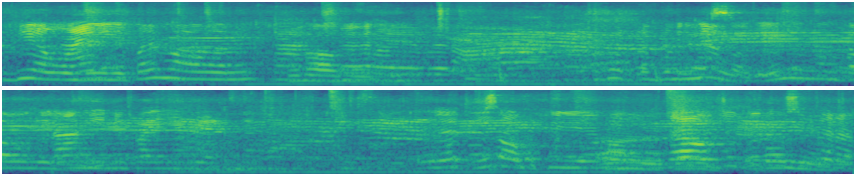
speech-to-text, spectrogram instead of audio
ਵੀ ਆਉਂਦੀ ਨੇ ਭਾਈ ਮਾਵਾਂ ਨੂੰ ਤਾਂ ਬਣੀਆਂ ਹੋ ਗਈਆਂ ਨੇ ਤਾਂ ਆਉਂਦੀ ਨਹੀਂ ਨਹੀਂ ਪਾਈਆਂ ਇਹ ਸੌਖੀ ਹੈ ਰਾਉ ਜੀ ਤੁਸੀਂ ਕਰਾ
